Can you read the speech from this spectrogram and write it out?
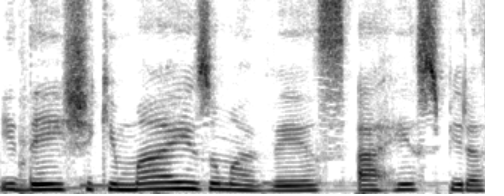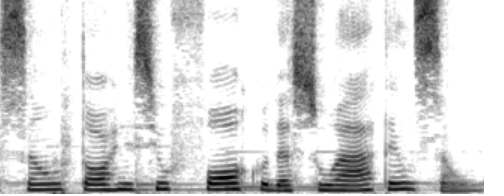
e deixe que mais uma vez a respiração torne-se o foco da sua atenção.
